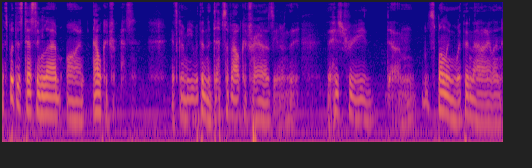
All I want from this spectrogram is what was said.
let's put this testing lab on Alcatraz. It's going to be within the depths of Alcatraz. You know the the history um, spelling within that island.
